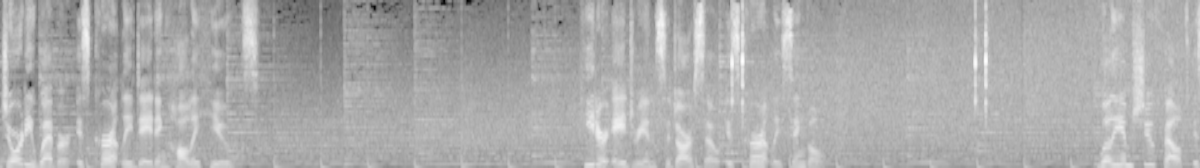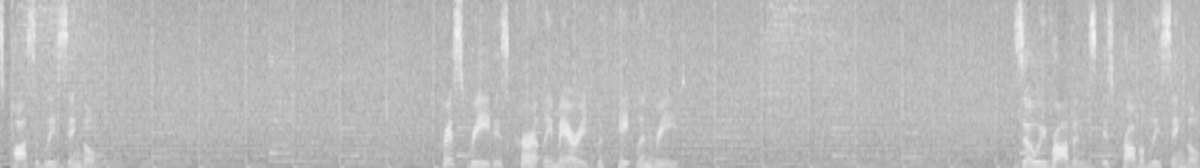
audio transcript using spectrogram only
Jordi Webber is currently dating Holly Hughes. Peter Adrian Sudarso is currently single. William Shewfelt is possibly single. Chris Reid is currently married with Caitlin Reed. Zoe Robins is probably single.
